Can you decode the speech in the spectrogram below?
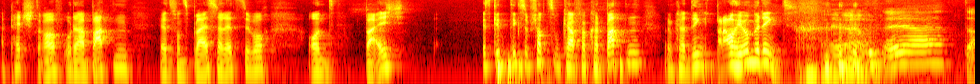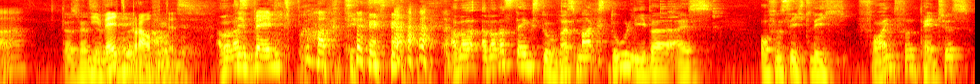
ein Patch drauf oder ein Button, jetzt von Splicer letzte Woche. Und bei euch, es gibt nichts im Shop zum Kaufen, kein Button und kein Ding, brauche ich unbedingt. Ja. Ja, da. Die Welt braucht es. Aber was, Die Welt braucht es. aber, aber was denkst du? Was magst du lieber als offensichtlich Freund von Patches?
